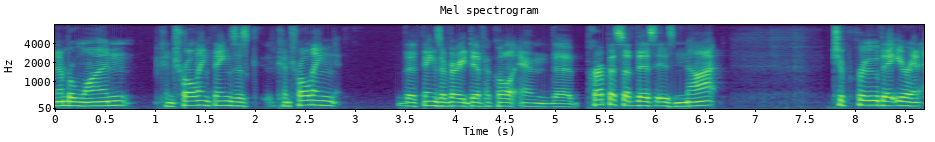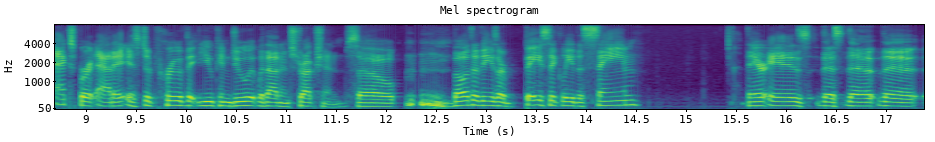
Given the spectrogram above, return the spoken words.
number one, controlling things is controlling the things are very difficult, and the purpose of this is not to prove that you're an expert at it is to prove that you can do it without instruction. So both of these are basically the same there is this the the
